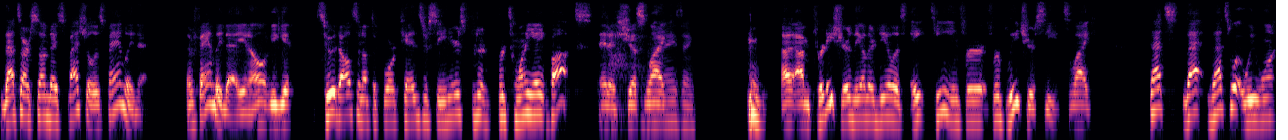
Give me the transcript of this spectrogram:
that's our sunday special is family day and family day you know you get two adults and up to four kids or seniors for, for 28 bucks. And it's just like amazing. I, I'm pretty sure the other deal is 18 for for bleacher seats. Like that's that that's what we want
